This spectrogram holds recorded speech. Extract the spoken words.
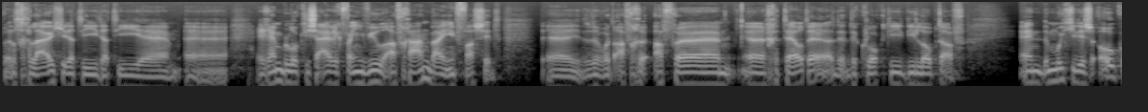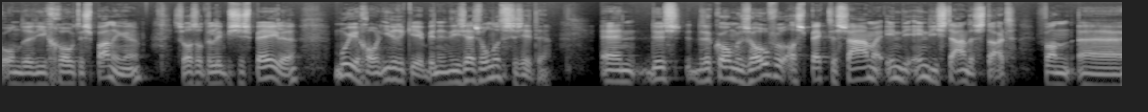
dat geluidje, dat die, dat die remblokjes eigenlijk van je wiel afgaan waar je in vast zit. er wordt afgeteld, afge, de, de klok die, die loopt af. En dan moet je dus ook onder die grote spanningen, zoals op de Olympische Spelen, moet je gewoon iedere keer binnen die 600ste zitten. En dus er komen zoveel aspecten samen in die, in die staande start van uh,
